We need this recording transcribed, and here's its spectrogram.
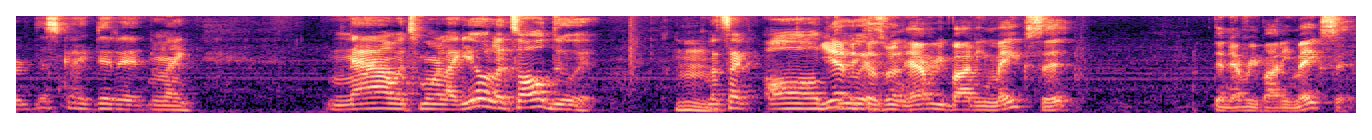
or this guy did it, and like now it's more like, yo, let's all do it. Hmm. Let's like all do Yeah, because it when everybody makes it, then everybody makes it,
